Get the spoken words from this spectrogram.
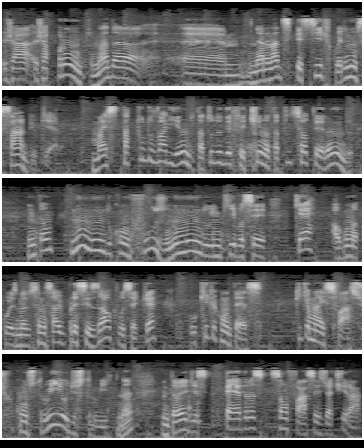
já, já pronto, nada. É, não era nada específico, ele não sabe o que era. Mas está tudo variando, está tudo defletindo, está tudo se alterando. Então, num mundo confuso, num mundo em que você quer alguma coisa, mas você não sabe precisar o que você quer, o que, que acontece? O que, que é mais fácil, construir ou destruir, né? Então ele diz: pedras são fáceis de atirar,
